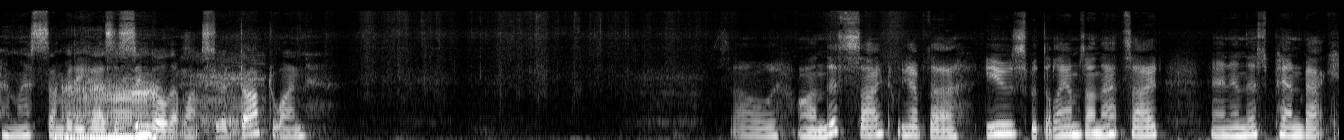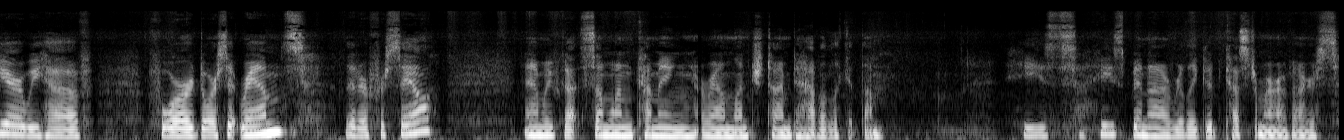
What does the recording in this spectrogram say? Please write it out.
Unless somebody has a single that wants to adopt one. So on this side, we have the ewes with the lambs on that side. And in this pen back here, we have four Dorset rams that are for sale. And we've got someone coming around lunchtime to have a look at them. He's he's been a really good customer of ours.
